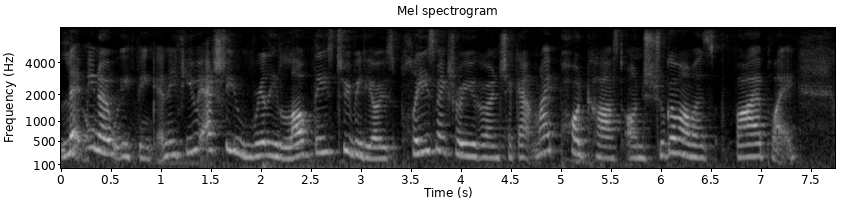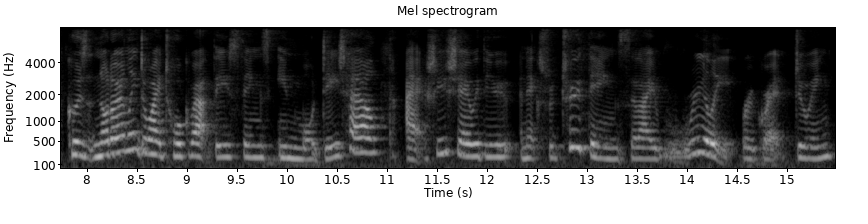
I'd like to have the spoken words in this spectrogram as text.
Let me know what you think. And if you actually really love these two videos, please make sure you go and check out my podcast on Sugar Mama's Fireplay. Because not only do I talk about these things in more detail, I actually share with you an extra two things that I really regret doing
